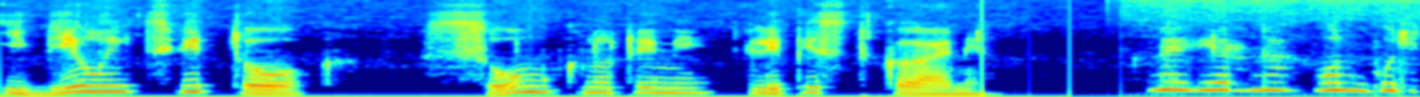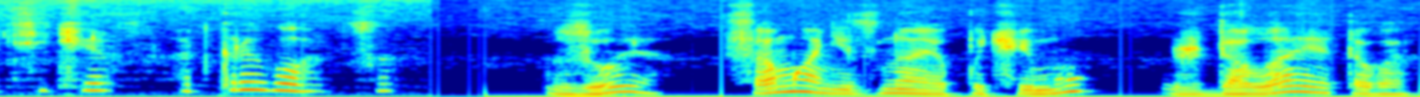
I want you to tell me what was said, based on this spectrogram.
и белый цветок, сомкнутыми лепестками. Наверное, он будет сейчас открываться. Зоя, сама не зная почему, ждала этого,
